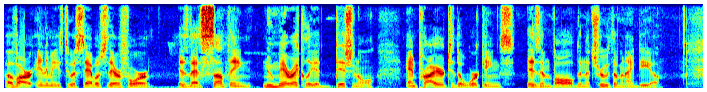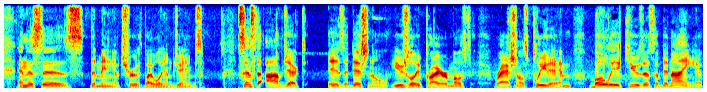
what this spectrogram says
of our enemies to establish therefore is that something numerically additional and prior to the workings is involved in the truth of an idea. And this is The Meaning of Truth by William James. Since the object is additional, usually prior most rationals plead it and boldly accuse us of denying it.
